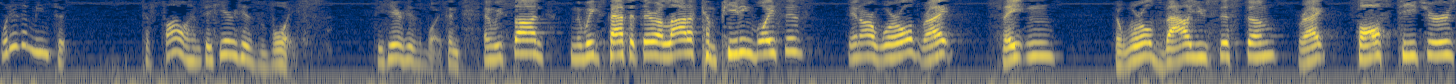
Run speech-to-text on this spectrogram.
what does it mean to, to follow him, to hear his voice. To hear his voice. And, and we saw in, in the weeks past that there are a lot of competing voices in our world, right? Satan, the world's value system, right? False teachers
